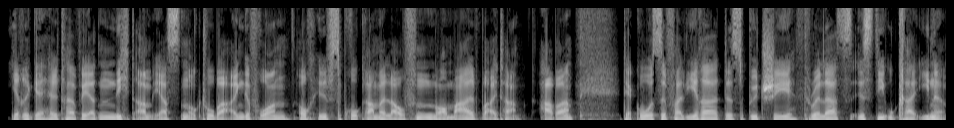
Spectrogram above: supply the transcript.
Ihre Gehälter werden nicht am 1. Oktober eingefroren. Auch Hilfsprogramme laufen normal weiter. Aber der große Verlierer des Budget-Thrillers ist die Ukraine.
